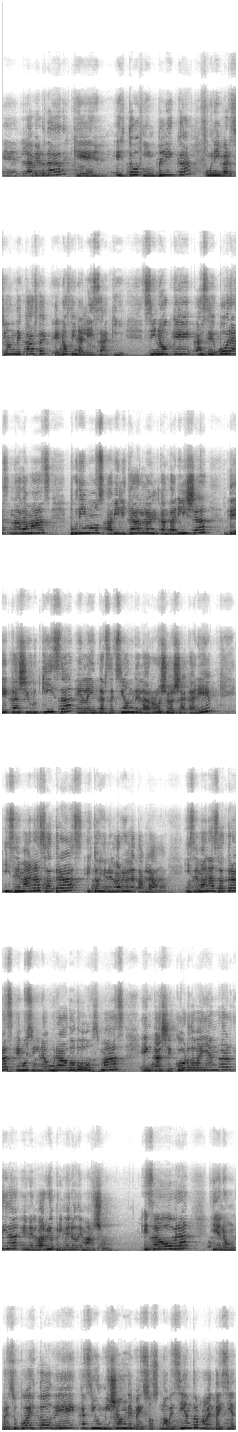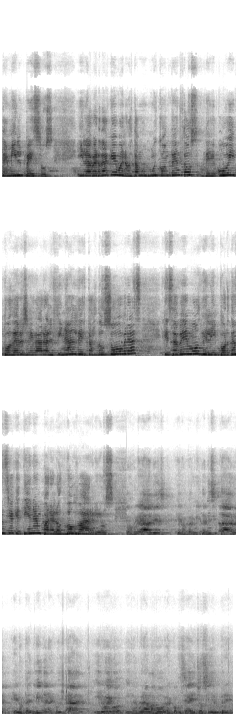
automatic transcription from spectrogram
Eh, la verdad que esto implica una inversión de café que no finaliza aquí, sino que hace horas nada más pudimos habilitar la alcantarilla de calle Urquiza en la intersección del arroyo Yacaré y semanas atrás, esto es en el barrio La Tablada, y semanas atrás hemos inaugurado dos más en calle Córdoba y Antártida en el barrio Primero de Mayo. Esa obra tiene un presupuesto de casi un millón de pesos, 997 mil pesos. Y la verdad que, bueno, estamos muy contentos de hoy poder llegar al final de estas dos obras que sabemos de la importancia que tienen para los dos barrios. Que nos permiten licitar, que nos permiten adjudicar y luego inaugurar las obras como se ha hecho siempre.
